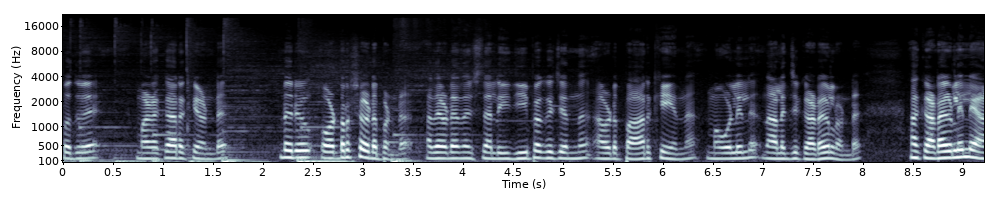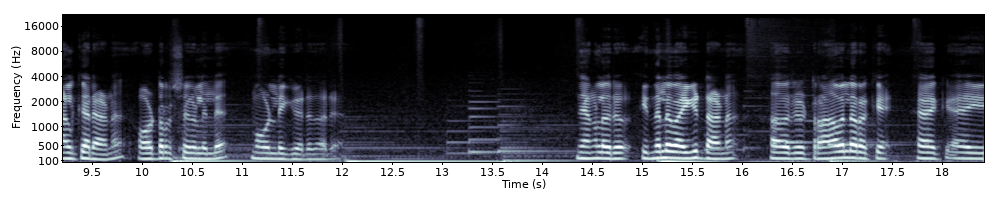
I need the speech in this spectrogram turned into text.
പൊതുവെ മഴക്കാറൊക്കെ ഉണ്ട്. ഇവിടെ ഒരു ഓട്ടോറിക്ഷ കിടപ്പുണ്ട് അതെവിടെയെന്ന് വെച്ചാൽ ഈ ജീപ്പൊക്കെ ചെന്ന് അവിടെ പാർക്ക് ചെയ്യുന്ന മുകളിൽ നാലഞ്ച് കടകളുണ്ട്. ആ കടകളിലെ ആൾക്കാരാണ് ഓട്ടോറിക്ഷകളിൽ മുകളിലേക്ക് വരുന്നവർ ഞങ്ങളൊരു ഇന്നലെ വൈകിട്ടാണ് ഒരു ട്രാവലറൊക്കെ ഈ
